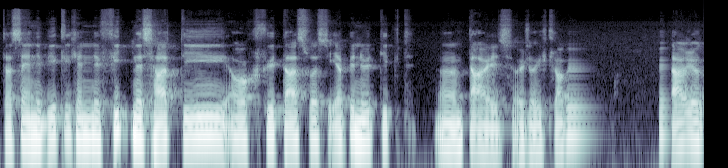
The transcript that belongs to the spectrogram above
dass er eine, wirklich eine Fitness hat, die auch für das, was er benötigt, äh, da ist. Also ich glaube, Dario,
